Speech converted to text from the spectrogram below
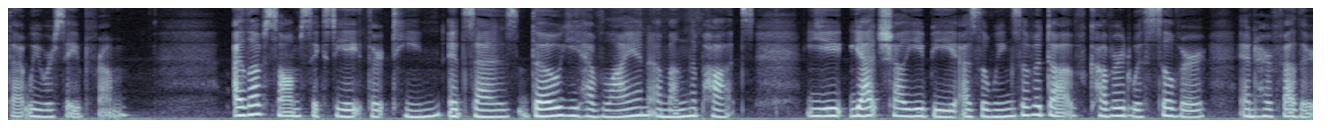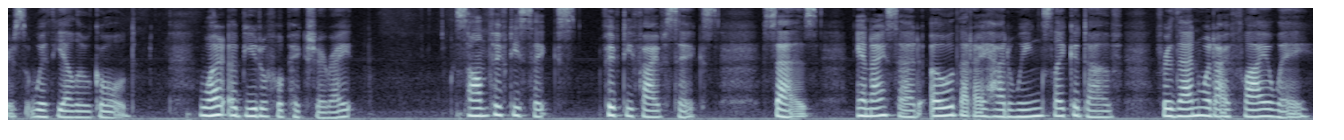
that we were saved from. I love Psalm 68:13. It says, "Though ye have lion among the pots, ye yet shall ye be as the wings of a dove covered with silver and her feathers with yellow gold." What a beautiful picture, right? Psalm 56 55 6 says, And I said, Oh, that I had wings like a dove, for then would I fly away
